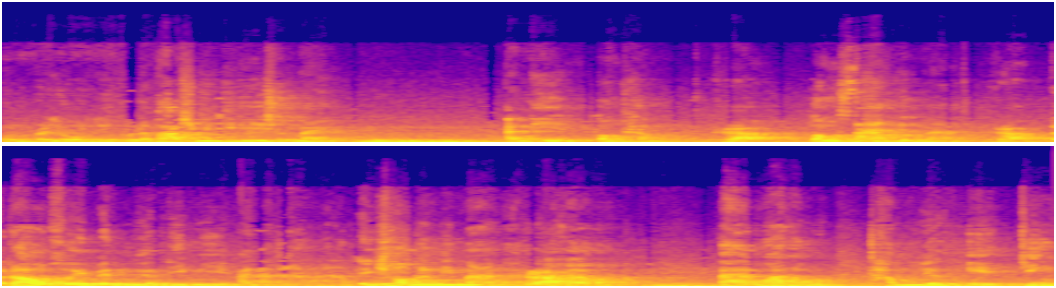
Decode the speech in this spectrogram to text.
ผลประโยชน์หรือคุณภาพชีวิตที่ดีที่สุดไหมอืมอันนี้ต้องทำครับต้องสร้างขึ้นมาครับเราเคยเป็นเมืองที่มีอนาถาครับเอกชอบเรื่องนี้มากนะครับแล้วอืมแปลว่าเราทำเรื่อง aging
